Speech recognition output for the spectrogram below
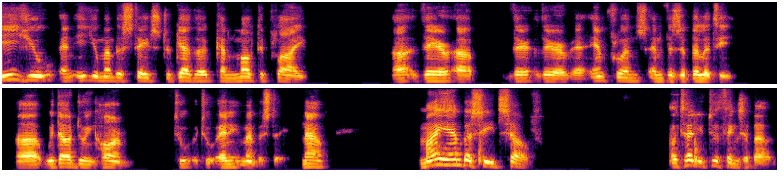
EU and EU member states together can multiply uh, their, uh, their, their influence and visibility uh, without doing harm to, to any member state. Now, my embassy itself, I'll tell you two things about.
